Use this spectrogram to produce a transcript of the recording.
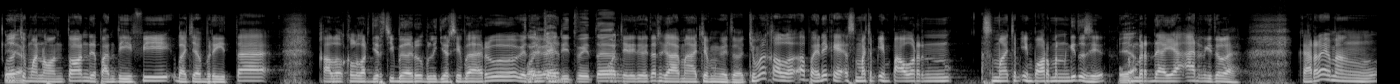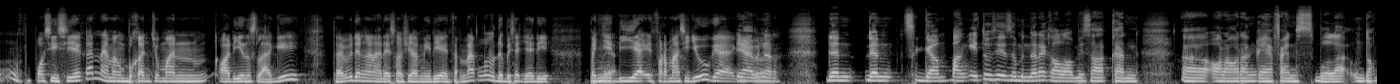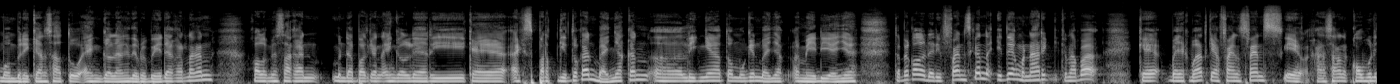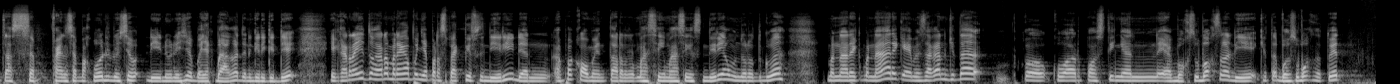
Lo Iya. cuma nonton di depan TV, baca berita, kalau keluar jersey baru beli jersey baru gitu Ngoceh kan. di Twitter. Ngoceh di Twitter segala macem gitu. Cuma kalau apa ini kayak semacam empowerment semacam empowerment gitu sih, Iya. pemberdayaan gitu lah. Karena emang posisinya kan emang bukan cuman audience lagi, tapi dengan ada sosial media internet lo udah bisa jadi penyedia informasi juga gitu. Ya benar. Dan dan segampang itu sih sebenarnya kalau misalkan eh, orang-orang kayak fans bola untuk memberikan satu angle yang berbeda karena kan kalau misalkan mendapatkan angle dari kayak expert gitu kan banyak kan eh, linknya atau mungkin banyak eh, medianya. Tapi kalau dari fans kan itu yang menarik. Kenapa kayak banyak banget kayak fans-fans ya misalkan komunitas fans sepak bola di Indonesia di Indonesia banyak banget dan gede-gede. Ya karena itu karena mereka punya perspektif sendiri dan apa komentar masing-masing sendiri yang menurut gua menarik-menarik ya misalkan kita keluar postingan ya box to box lah di kita box to box nge-tweet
